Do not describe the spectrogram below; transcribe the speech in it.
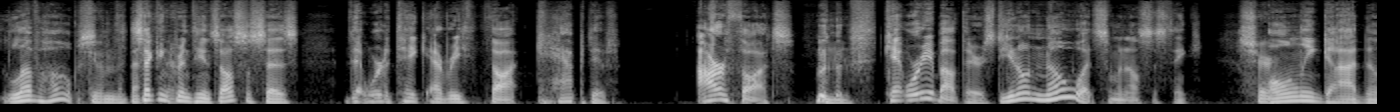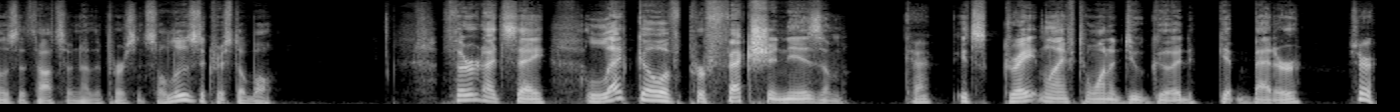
Love hopes. Give them the Second. Corinthians also says that we're to take every thought captive. Our thoughts. Mhm. Can't worry about theirs. You don't know what someone else is thinking. Sure. Only God knows the thoughts of another person. So lose the crystal ball. Third, I'd say let go of perfectionism. Okay. It's great in life to want to do good, get better. Sure.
